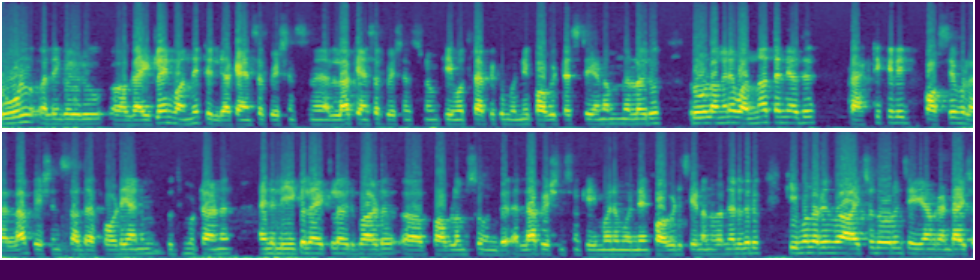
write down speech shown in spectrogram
റൂൾ അല്ലെങ്കിൽ ഒരു ഗൈഡ് ലൈൻ വന്നിട്ടില്ല ക്യാൻസർ പേഷ്യൻസിന്. എല്ലാ ക്യാൻസർ പേഷ്യൻസിനും കീമോതെറാപ്പിക്ക് മുന്നേ കോവിഡ് ടെസ്റ്റ് ചെയ്യണം എന്നുള്ള ഒരു റൂൾ അങ്ങനെ വന്നാൽ തന്നെ അത് പ്രാക്ടിക്കലി പോസിബിൾ അല്ല. പേഷ്യൻസ് അത് അഫോർഡ് ചെയ്യാനും ബുദ്ധിമുട്ടാണ്. അതിന് ലീഗൽ ആയിട്ടുള്ള ഒരുപാട് പ്രോബ്ലംസും ഉണ്ട്. എല്ലാ പേഷ്യൻസിനും കീമോന് മുന്നേ കോവിഡ് ചെയ്യണം എന്ന് പറഞ്ഞാൽ ഇതൊരു കീമോ എന്ന് പറയുമ്പോൾ ആഴ്ച തോറും ചെയ്യാം രണ്ടാഴ്ച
